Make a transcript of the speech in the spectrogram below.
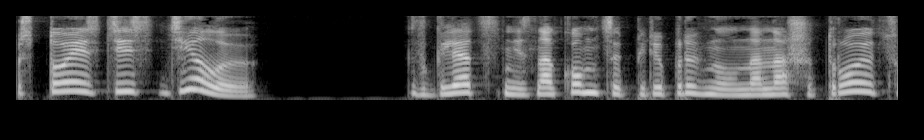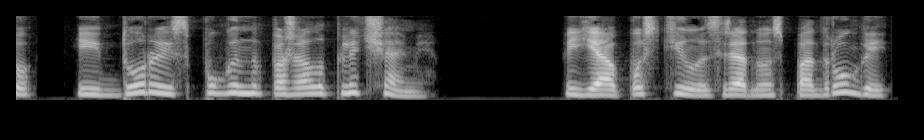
Что я здесь делаю?» Взгляд с незнакомца перепрыгнул на нашу троицу, и Дора испуганно пожала плечами. Я опустилась рядом с подругой,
